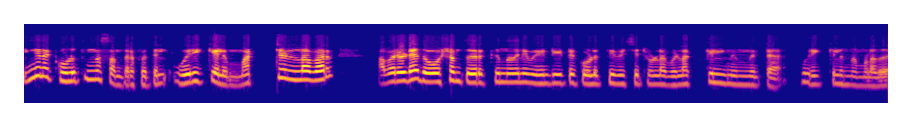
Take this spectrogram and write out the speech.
ഇങ്ങനെ കൊളുത്തുന്ന സന്ദർഭത്തിൽ ഒരിക്കലും മറ്റുള്ളവർ അവരുടെ ദോഷം തീർക്കുന്നതിന് വേണ്ടിയിട്ട് കൊളുത്തി വെച്ചിട്ടുള്ള വിളക്കിൽ നിന്നിട്ട് ഒരിക്കലും നമ്മളത്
